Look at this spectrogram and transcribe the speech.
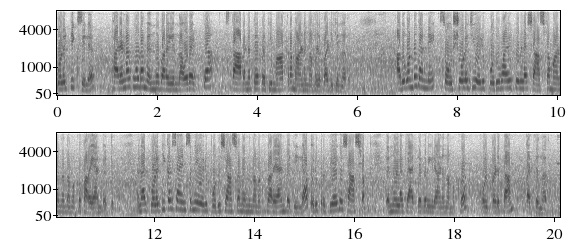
പൊളിറ്റിക്സിൽ ഭരണകൂടം എന്ന് പറയുന്ന ഒരൊറ്റ സ്ഥാപനത്തെ പറ്റി മാത്രമാണ് നമ്മൾ പഠിക്കുന്നത്. അതുകൊണ്ട് തന്നെ സോഷ്യോളജി ഒരു പൊതുവായിട്ടുള്ള ശാസ്ത്രമാണെന്ന് നമുക്ക് പറയാൻ പറ്റും. എന്നാൽ പൊളിറ്റിക്കൽ സയൻസിനെ ഒരു പൊതുശാസ്ത്രം എന്ന് നമുക്ക് പറയാൻ പറ്റില്ല. ഒരു പ്രത്യേക ശാസ്ത്രം എന്നുള്ള കാറ്റഗറിയിലാണ് നമുക്ക് ഉൾപ്പെടുത്താൻ പറ്റുന്നത്.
